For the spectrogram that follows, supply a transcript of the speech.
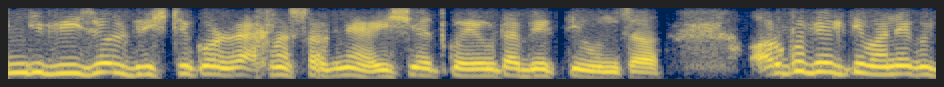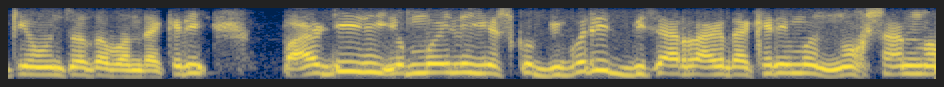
इन्डिभिजुअल दृष्टिकोण राख्न सक्ने हैसियतको एउटा व्यक्ति हुन्छ। अर्को व्यक्ति भनेको के हुन्छ त भन्दाखेरि पार्टी मैले यसको विपरीत विचार राख्दा गर्दाखेरि म नोक्सानमा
